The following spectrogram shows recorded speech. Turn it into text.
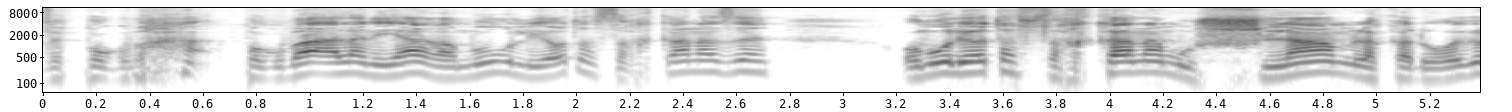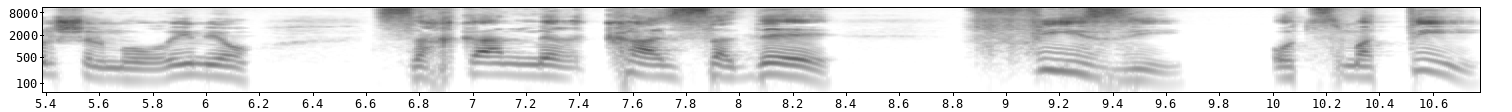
ופוגבה על הנייר אמור להיות השחקן הזה, הוא אמור להיות השחקן המושלם לכדורגל של מוריניו, שחקן מרכז שדה, פיזי, עוצמתי,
